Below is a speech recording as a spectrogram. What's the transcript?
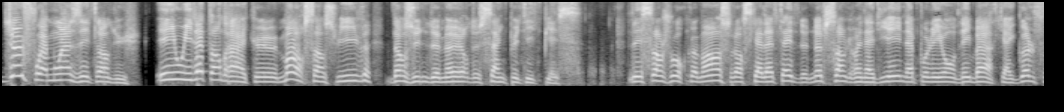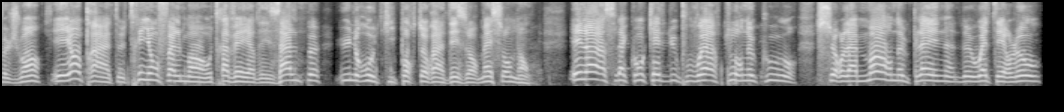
deux fois moins étendue, et où il attendra que mort s'en suive dans une demeure de cinq petites pièces. Les 100 jours commencent lorsqu'à la tête de 900 grenadiers, Napoléon débarque à Golfe-Juan et emprunte triomphalement au travers des Alpes une route qui portera désormais son nom. Hélas, la conquête du pouvoir tourne court sur la morne plaine de Waterloo,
